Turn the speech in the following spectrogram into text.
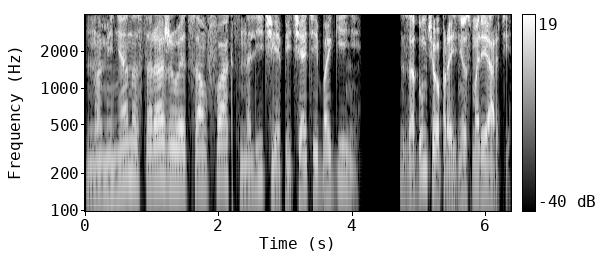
но меня настораживает сам факт наличия печати богини. Задумчиво произнес Мариарти.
